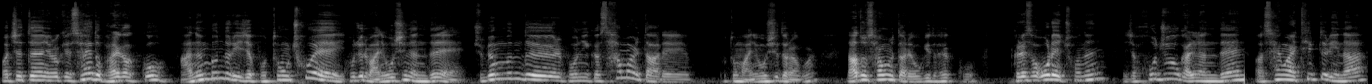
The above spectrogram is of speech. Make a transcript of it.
어쨌든 이렇게 새해도 밝았고 많은 분들이 이제 보통 초에 호주를 많이 오시는데 주변 분들 보니까 3월 달에 보통 많이 오시더라고요. 나도 3월 달에 오기도 했고 그래서 올해 초는 이제 호주 관련된 어, 생활 팁들이나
